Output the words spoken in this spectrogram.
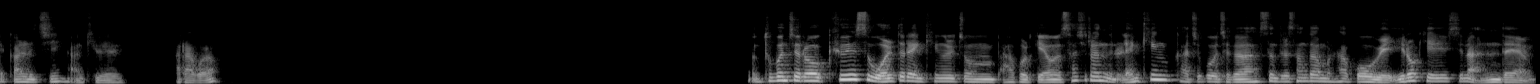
헷갈리지 않기를 바라고요. 두 번째로 QS 월드 랭킹을 좀 봐볼게요. 사실은 랭킹 가지고 제가 학생들 상담을 하고 왜 이렇게지는 않는데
